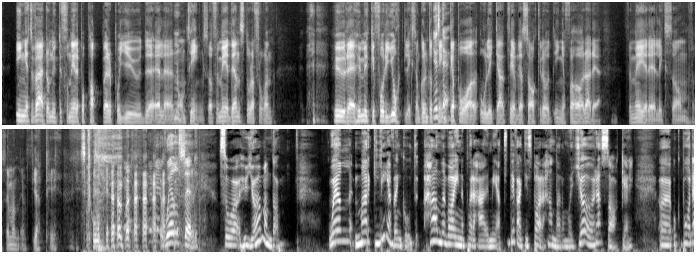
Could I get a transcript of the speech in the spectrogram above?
inget värt om du inte får ner det på papper, på ljud eller mm. någonting. Så för mig är den stora frågan hur, eh, hur mycket får du gjort liksom? Går du inte att tänka det. på olika trevliga saker och ingen får höra det? För mig är det liksom, vad säger man, en fjärt i, i skogen. well said. Så hur gör man då? Well, Mark Levengood, han var inne på det här med att det faktiskt bara handlar om att göra saker. Eh, och både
